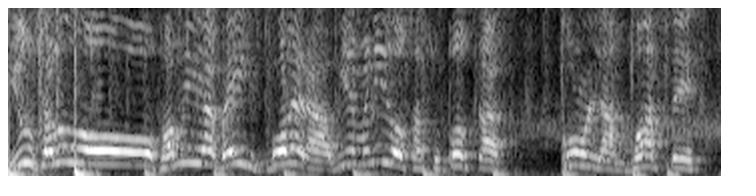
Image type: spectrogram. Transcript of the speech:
Y un saludo familia beisbolera, bienvenidos a su podcast con las bases llenas.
